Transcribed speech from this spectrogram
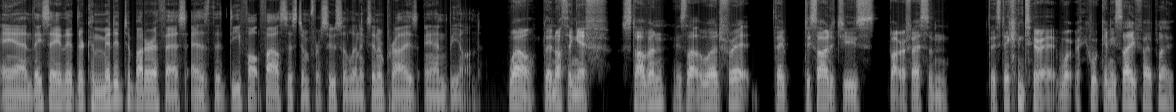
and they say that they're committed to ButterFS as the default file system for SUSE Linux Enterprise and beyond. Well, they're nothing if stubborn. Is that the word for it? They've decided to use Btrfs and they're sticking to it. What what can you say? Fair play.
